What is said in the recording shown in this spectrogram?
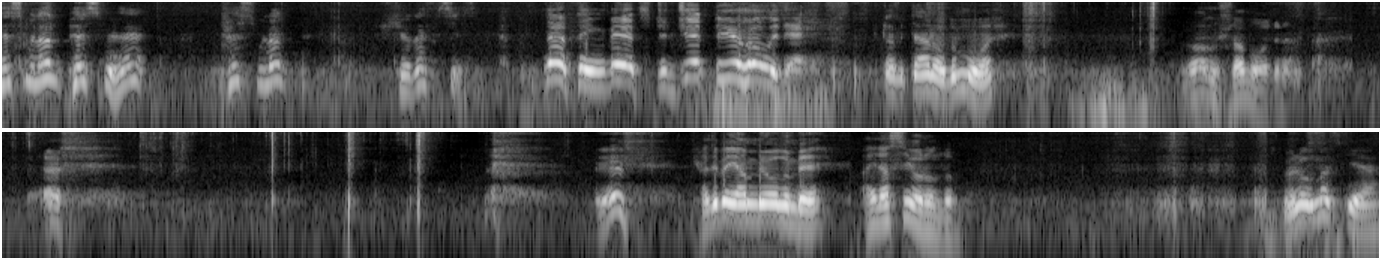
Pes mi lan? Pes mi he? Pes mi lan? Şerefsiz. Nothing beats the jet to your holiday. Burada bir tane odun mu var? Ne olmuş la bu oduna? Öf. Öf. Hadi be yan be oğlum be. Ay nasıl yoruldum. Böyle olmaz ki ya.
